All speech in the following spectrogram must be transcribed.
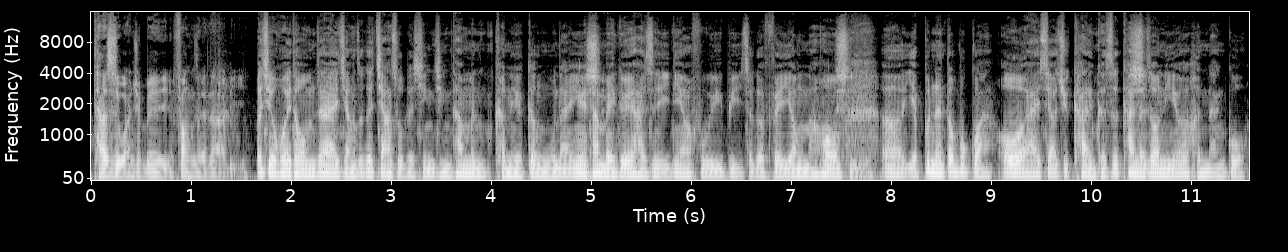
他是完全被放在那里。而且回头我们再来讲这个家属的心情，他们可能也更无奈，因为他每个月还是一定要付一笔这个费用，然后呃也不能都不管，偶尔还是要去看。可是看了之后你又很难过，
